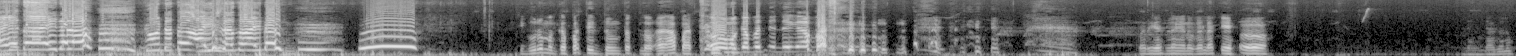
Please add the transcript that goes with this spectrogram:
Ayun to, idol, oh. Good na to, ayos na to, idol. Siguro magkapatid tong tatlo, ay apat. oh, magkapatid din apat. Parehas lang ano kalaki. oh. Dagan oh.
